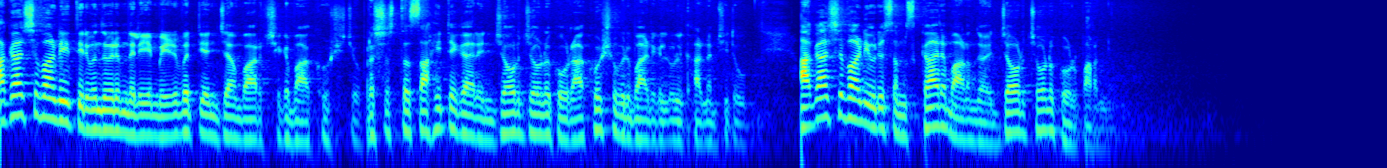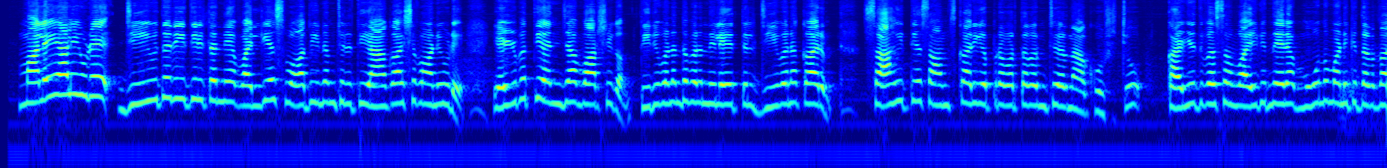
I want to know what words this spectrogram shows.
ആകാശവാണി തിരുവനന്തപുരം നിലയം എഴുപത്തിയഞ്ചാം വാർഷികം ആഘോഷിച്ചു. പ്രശസ്ത സാഹിത്യകാരൻ ജോർജ് ഓണക്കൂർ ആഘോഷ പരിപാടികൾ ഉദ്ഘാടനം ചെയ്തു. ആകാശവാണി ഒരു സംസ്കാരമാണെന്ന് ജോർജ് ഓണക്കൂർ പറഞ്ഞു. മലയാളിയുടെ ജീവിത രീതിയിൽ തന്നെ വലിയ സ്വാധീനം ചെലുത്തിയ ആകാശവാണിയുടെ എഴുപത്തി അഞ്ചാം വാർഷികം തിരുവനന്തപുരം നിലയത്തിൽ ജീവനക്കാരും സാഹിത്യ സാംസ്കാരിക പ്രവർത്തകരും ചേർന്ന് ആഘോഷിച്ചു. കഴിഞ്ഞ ദിവസം വൈകുന്നേരം മൂന്ന് മണിക്ക് നടന്ന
